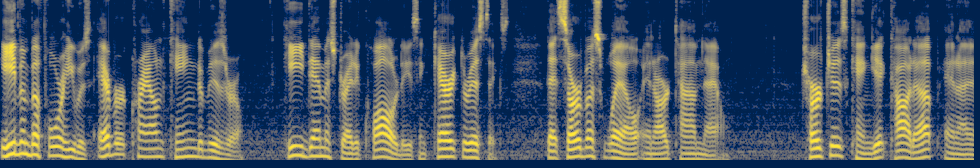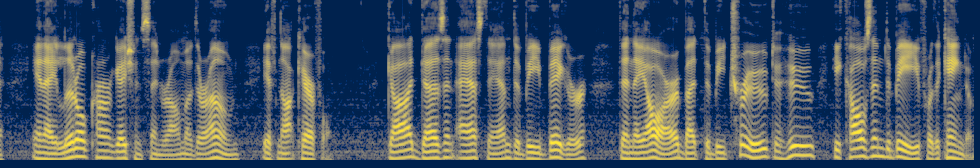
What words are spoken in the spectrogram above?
Even before he was ever crowned king of Israel, he demonstrated qualities and characteristics that serve us well in our time now. Churches can get caught up in a in a little congregation syndrome of their own if not careful. God doesn't ask them to be bigger than they are, but to be true to who He calls them to be for the kingdom.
